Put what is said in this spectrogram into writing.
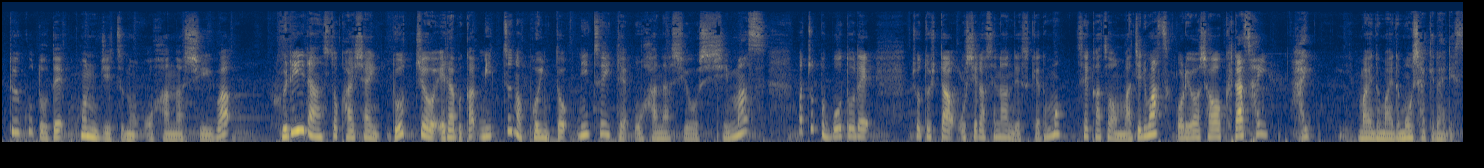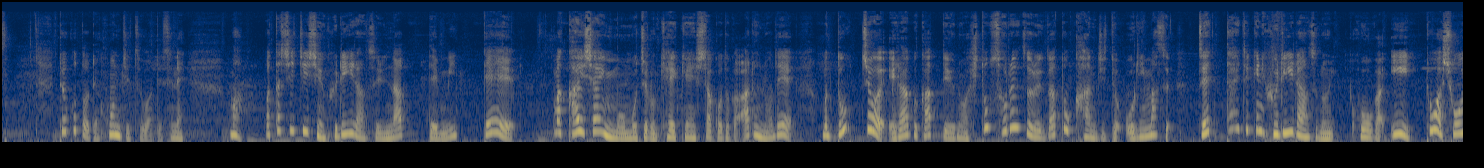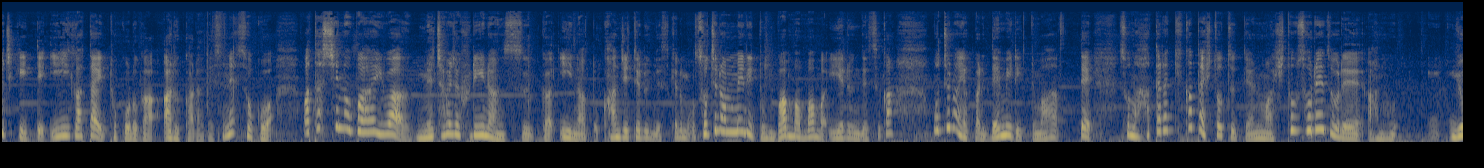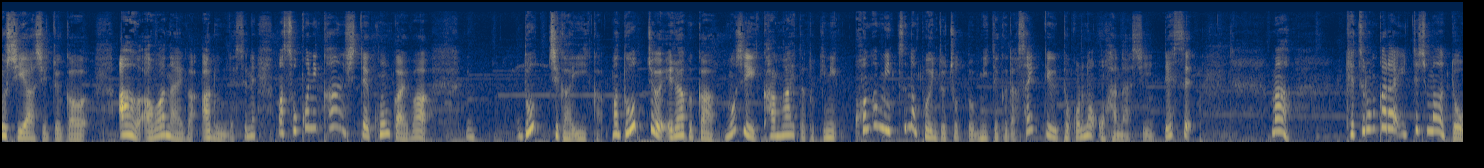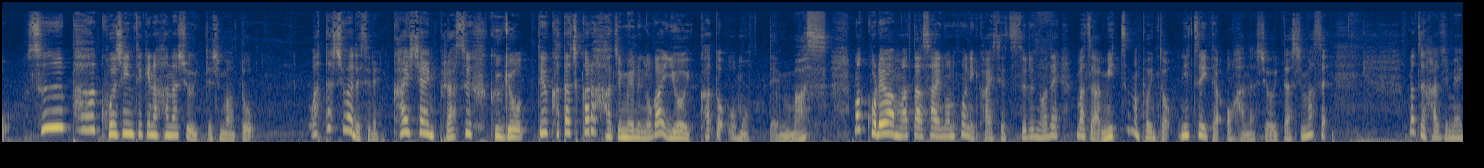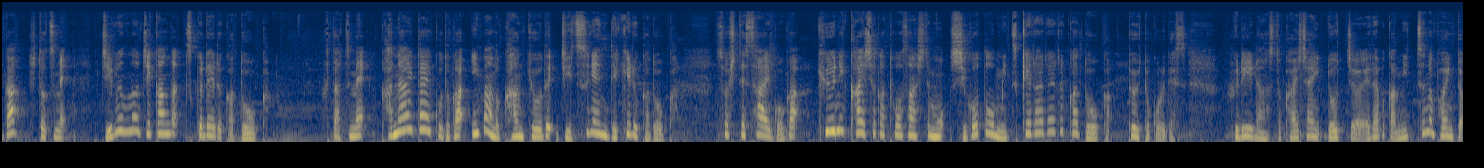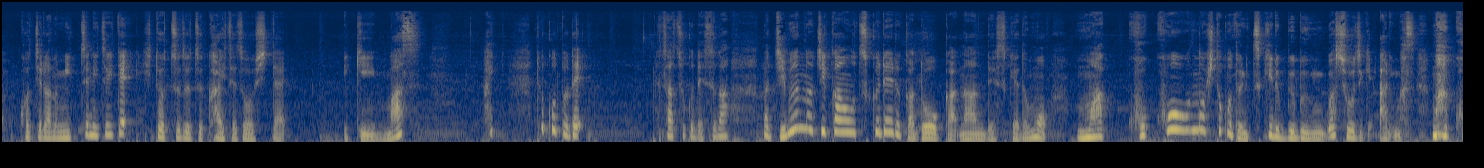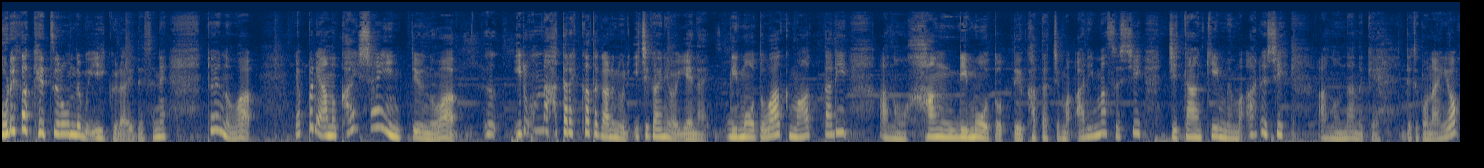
ということで本日のお話はフリーランスと会社員どっちを選ぶか3つのポイントについてお話をします、まあ、ちょっと冒頭でちょっとしたお知らせなんですけども生活音混じります。ご了承ください。はい。毎度毎度申し訳ないです。ということで本日はですね、まあ、私自身フリーランスになってみて、まあ、会社員ももちろん経験したことがあるので、まあ、どっちを選ぶかっていうのは人それぞれだと感じております。絶対的にフリーランスの方がいいとは正直言って言い難いところがあるからですね、そこは。私の場合はめちゃめちゃフリーランスがいいなと感じてるんですけども、そちらのメリットもバンバンバンバン言えるんですが、もちろんやっぱりデメリットもあって、その働き方一つっていうのは人それぞれあのよしあしというか合う合わないがあるんですね、まあ、そこに関して今回はどっちがいいか、まあ、どっちを選ぶかもし考えた時にこの3つのポイントをちょっと見てくださいっていうところのお話ですまあ結論から言ってしまうとスーパー個人的な話を言ってしまうと私はですね、会社員プラス副業っていう形から始めるのが良いかと思ってます。まあ、これはまた最後の方に解説するので、まずは3つのポイントについてお話をいたします。まずはじめが1つ目、自分の時間が作れるかどうか。2つ目、叶えたいことが今の環境で実現できるかどうか。そして最後が、急に会社が倒産しても仕事を見つけられるかどうかというところです。フリーランスと会社員、どっちを選ぶか3つのポイント。こちらの3つについて1つずつ解説をしていきます。はい。ということで、早速ですが、まあ、自分の時間を作れるかどうかなんですけども、まあ、ここの一言に尽きる部分は正直あります。まあ、これが結論でもいいくらいですね。というのは、やっぱりあの会社員っていうのはいろんな働き方があるので一概には言えない。リモートワークもあったり、あの半リモートっていう形もありますし、時短勤務もあるし、あのなんだっけ、出てこないよ。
